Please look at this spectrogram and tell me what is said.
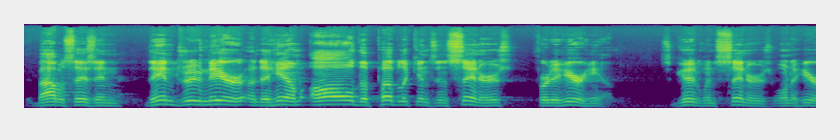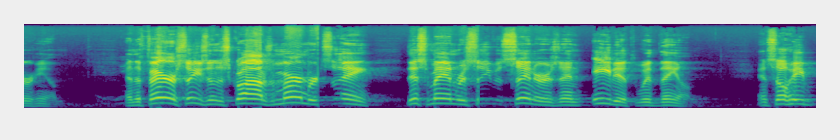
The Bible says, And then drew near unto him all the publicans and sinners for to hear him. It's good when sinners want to hear him. And the Pharisees and the scribes murmured, saying, This man receiveth sinners and eateth with them. And so he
